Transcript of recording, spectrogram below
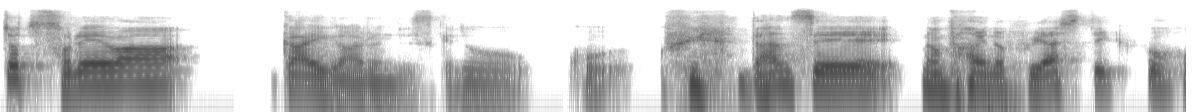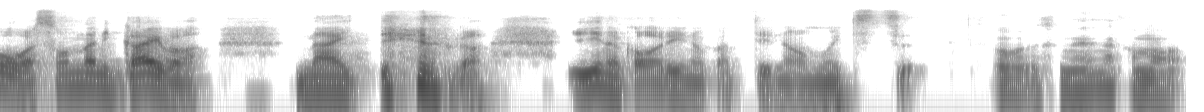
ちょっとそれは害があるんですけど、こう、男性の場合の増やしていく方はそんなに害はないっていうのがいいのか悪いのかっていうのは思いつつ。そうですね。なんかまあ、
